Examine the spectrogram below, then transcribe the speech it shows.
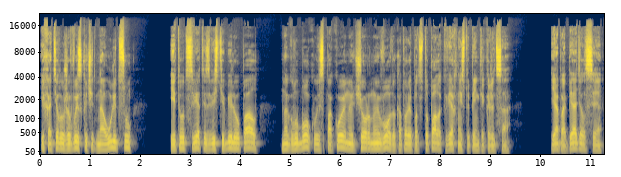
и хотел уже выскочить на улицу, и тут свет из вестибюля упал на глубокую и спокойную черную воду, которая подступала к верхней ступеньке крыльца. Я попятился,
